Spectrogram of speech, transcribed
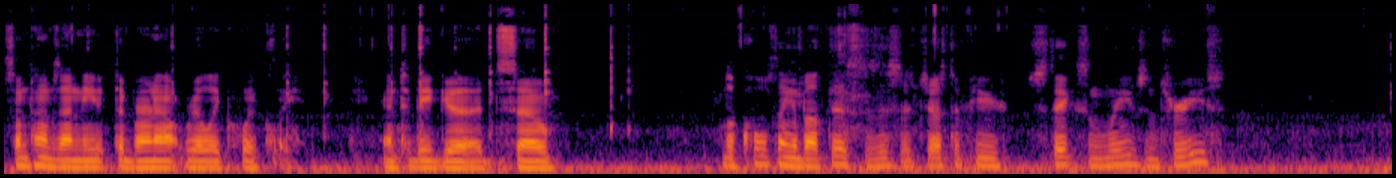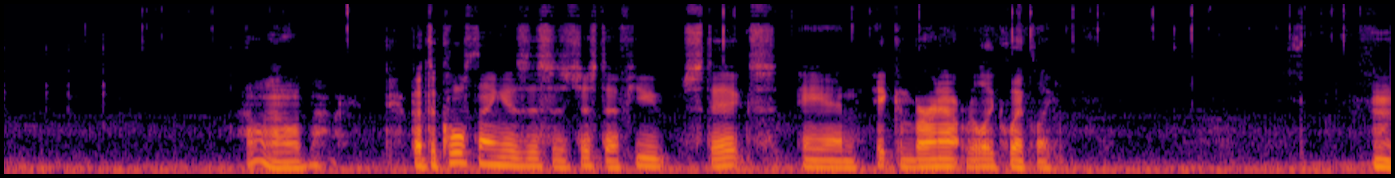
Sometimes I need it to burn out really quickly and to be good. So the cool thing about this is this is just a few sticks and leaves and trees. I don't know. But the cool thing is this is just a few sticks and it can burn out really quickly. Hmm.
